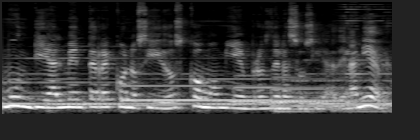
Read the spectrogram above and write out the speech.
mundialmente reconocidos como miembros de la Sociedad de la Niebla.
